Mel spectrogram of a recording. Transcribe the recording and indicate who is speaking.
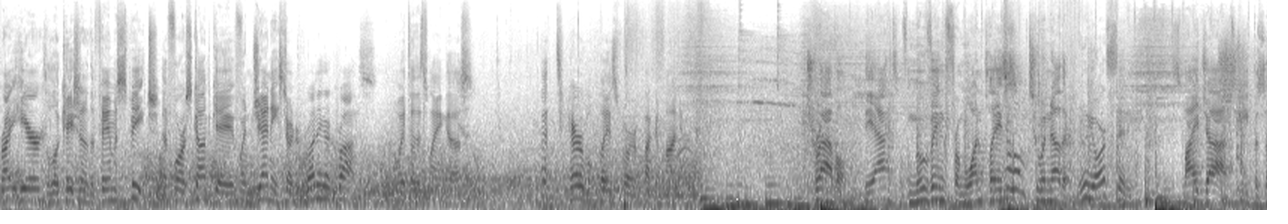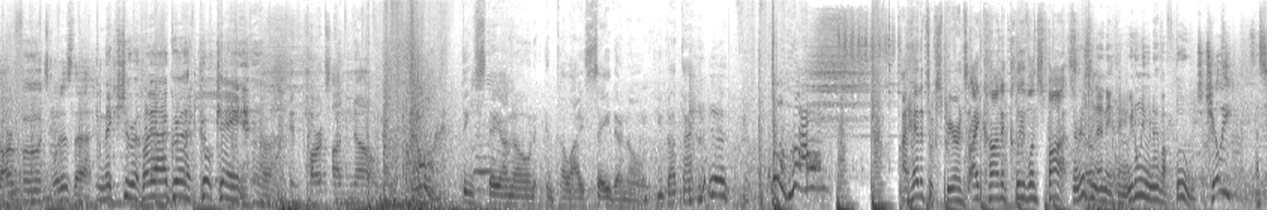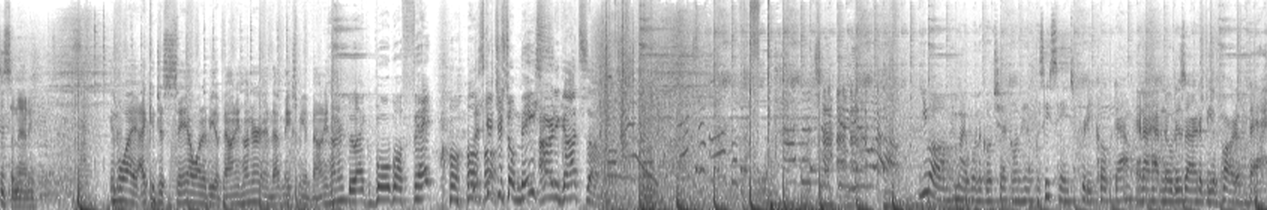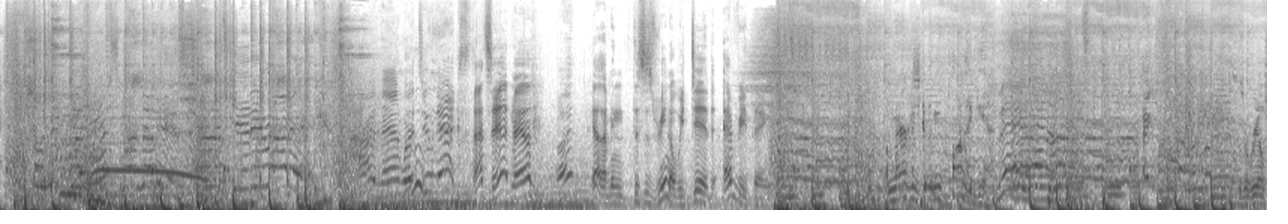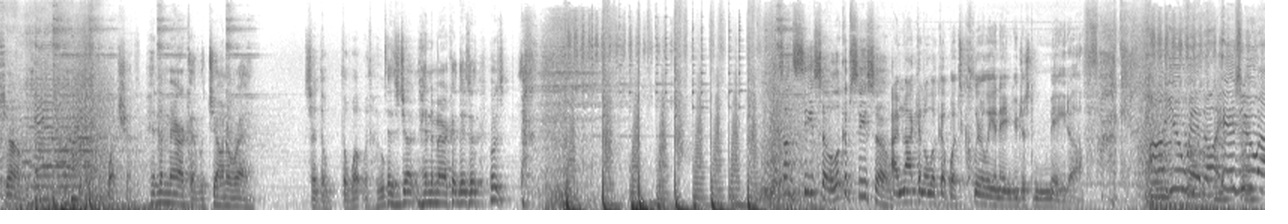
Speaker 1: Right here, the location of the famous speech that Forrest Gump gave when Jenny started running across. I'll wait till this plane goes. What a terrible place for a fucking monument. Travel, the act of moving from one place to another.
Speaker 2: New York City.
Speaker 1: It's my job to eat bizarre foods. What is that?
Speaker 3: A mixture of Viagra and cocaine.
Speaker 1: In parts unknown.
Speaker 4: Things stay unknown until I say they're known. You got that?
Speaker 1: I headed to experience iconic Cleveland spots.
Speaker 5: There isn't anything. We don't even have a food.
Speaker 1: Chili?
Speaker 5: That's Cincinnati.
Speaker 1: In Hawaii, I could just say I want to be a bounty hunter, and that makes me a bounty hunter.
Speaker 3: Like Boba Fett. Let's get you some mace.
Speaker 1: I already got some.
Speaker 6: You all might want to go check on him because he seems pretty coked out, and I have no desire to be a part of that.
Speaker 2: That's it, man.
Speaker 1: What?
Speaker 2: Yeah, I mean, this is Reno. We did everything.
Speaker 3: America's gonna be fun again.
Speaker 1: Hey! This is a real show.
Speaker 5: What show?
Speaker 1: Hidden America with Jonah Ray.
Speaker 5: So the the what with who?
Speaker 1: There's jo- Hidden America. There's a. It's on Seeso. Look up Seeso.
Speaker 7: I'm not gonna look up what's clearly a name you just made up.
Speaker 1: Fuck.
Speaker 3: Are you in or is you out?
